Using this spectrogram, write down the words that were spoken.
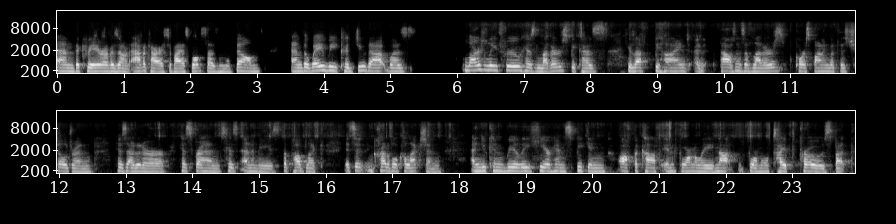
and the creator of his own avatar tobias wolff says in the film and the way we could do that was largely through his letters because he left behind uh, thousands of letters corresponding with his children, his editor, his friends, his enemies, the public. It's an incredible collection. And you can really hear him speaking off the cuff, informally, not formal typed prose, but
